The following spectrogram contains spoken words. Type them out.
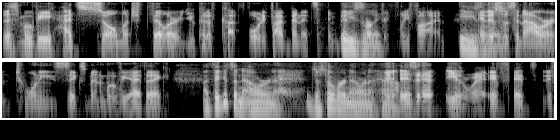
this movie had so much filler you could have cut 45 minutes and been Easily. perfectly fine easily. and this was an hour and 26 minute movie i think I think it's an hour and a just over an hour and a half. Is it either way? If it it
